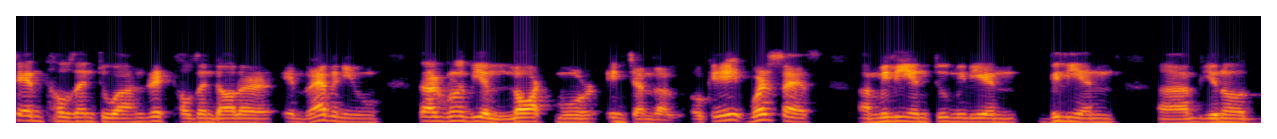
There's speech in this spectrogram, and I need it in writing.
ten thousand to a hundred thousand dollar in revenue, there are going to be a lot more in general. Okay, versus a million, two million, billion um, you know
